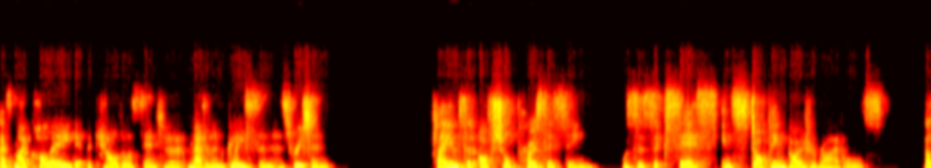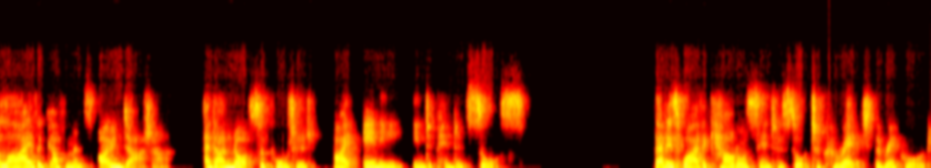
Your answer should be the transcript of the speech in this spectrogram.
As my colleague at the Kaldor Centre, Madeline Gleeson, has written, claims that offshore processing was a success in stopping boat arrivals, belie the government's own data and are not supported by any independent source. That is why the Kaldor Centre sought to correct the record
